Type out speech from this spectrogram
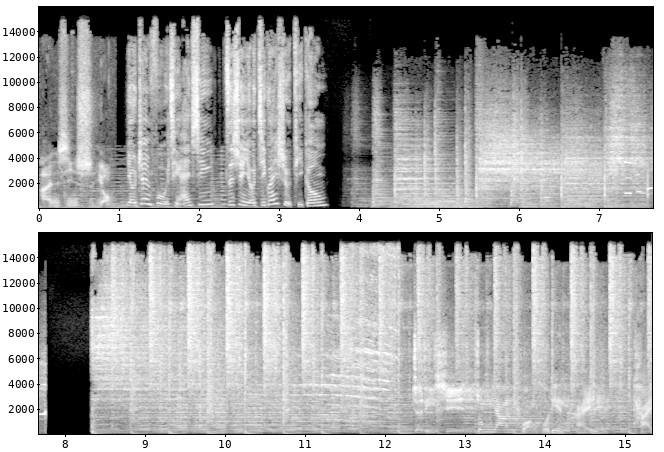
安心使用。有政府，请安心。资讯由机关署提供。这里是中央广播电台台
